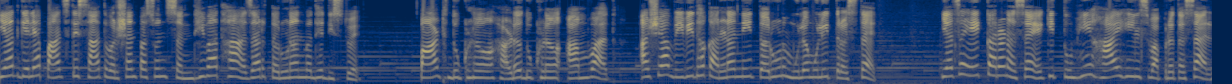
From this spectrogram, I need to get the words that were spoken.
यात गेल्या पाच ते सात वर्षांपासून संधिवात हा आजार तरुणांमध्ये दिसतोय. पाठ दुखणं हाडं दुखणं आमवात अशा विविध कारणांनी तरुण मुलं मुली त्रस्त आहेत. याचं एक कारण असं आहे की तुम्ही हाय हिल्स वापरत असाल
